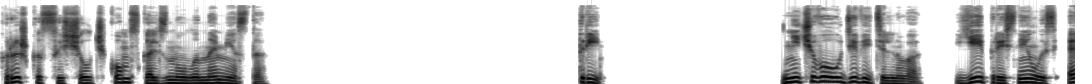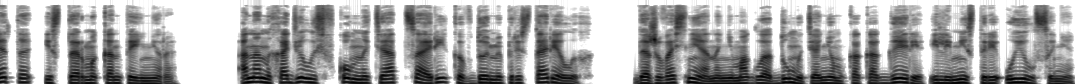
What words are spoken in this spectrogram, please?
Крышка со щелчком скользнула на место. 3. Ничего удивительного. Ей приснилось это из термоконтейнера. Она находилась в комнате отца Рика в доме престарелых. Даже во сне она не могла думать о нем как о Гэри или мистере Уилсоне,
